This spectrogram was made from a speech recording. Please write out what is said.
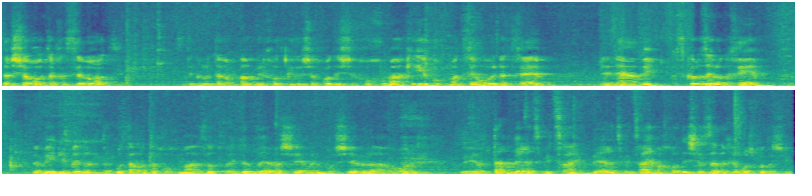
את השעות החסרות, תסתכלו את הרמב"ם בהלכות קידוש החודש, החוכמה כי היא חוכמתכם ובינתכם לעיני העמים. אז כל זה לוקחים, ומי לימד אותנו את החוכמה הזאת? וידבר השם אל משה ולאהרון, והיותם בארץ מצרים. בארץ מצרים החודש הזה לכם ראש חודשים.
